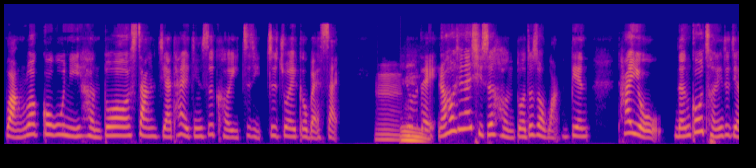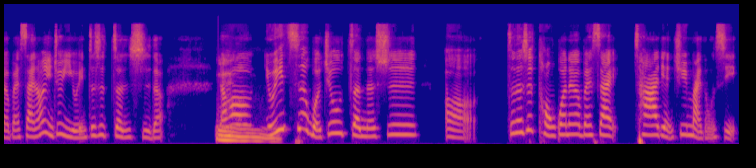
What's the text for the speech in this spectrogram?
网络购物，你很多商家他已经是可以自己制作一个 website，嗯对不嗯对？然后现在其实很多这种网店，它有能够成立自己的 website，然后你就以为这是真实的。然后有嗯。一次我就真的是呃，真的是通过那个 website 差点去买东西，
